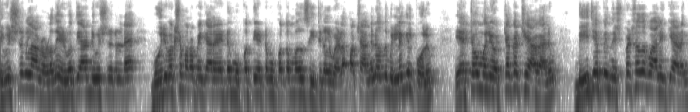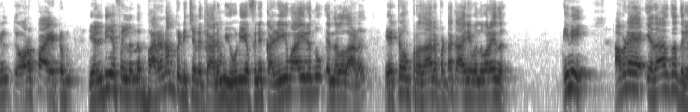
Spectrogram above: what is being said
ഡിവിഷനുകളാണുള്ളത്. എഴുപത്തിയാറ് ഡിവിഷനുകളുടെ ഭൂരിപക്ഷം ഉറപ്പിക്കാനായിട്ട് മുപ്പത്തിയെട്ട് മുപ്പത്തൊമ്പത് സീറ്റുകൾ വേണം. പക്ഷേ അങ്ങനെയൊന്നും ഇല്ലെങ്കിൽ പോലും ഏറ്റവും വലിയ ഒറ്റക്കക്ഷിയാകാനും ബി ജെ പി നിഷ്പക്ഷത പാലിക്കുകയാണെങ്കിൽ ഉറപ്പായിട്ടും എൽ ഡി എഫിൽ നിന്ന് ഭരണം പിടിച്ചെടുക്കാനും യു ഡി എഫിന് കഴിയുമായിരുന്നു എന്നുള്ളതാണ് ഏറ്റവും പ്രധാനപ്പെട്ട കാര്യമെന്ന് പറയുന്നത്. ഇനി അവിടെ യഥാർത്ഥത്തിൽ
